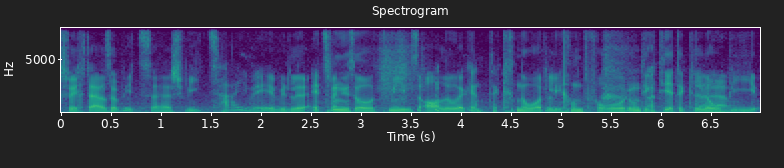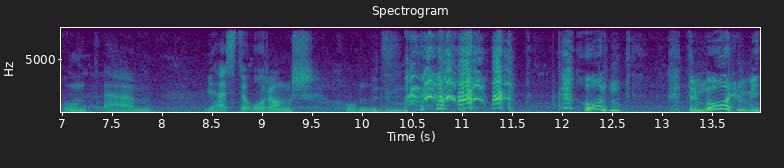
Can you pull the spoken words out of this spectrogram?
es vielleicht auch so ein bisschen äh, Schweiz Highway, weil äh, jetzt wenn ich so die Memes anschaue, der Knorrli kommt vor und irgendwie der Globi ähm. und ähm, wie heißt der Orange Hund? Hund? Der Murmi?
